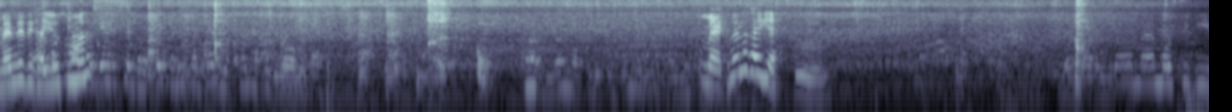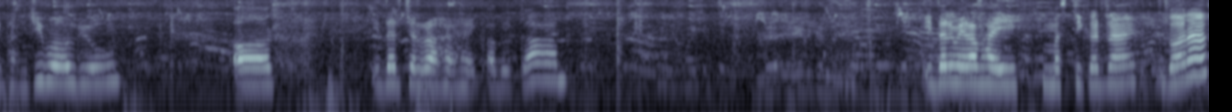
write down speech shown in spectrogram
मेहंदी दिखाइए सुमन। मैक ने लगाई है हम्म तो मौसी की भांजी बोल रही हूँ। और इधर चल रहा है अभी काम। इधर मेरा भाई मस्ती कर रहा है। गौरव,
